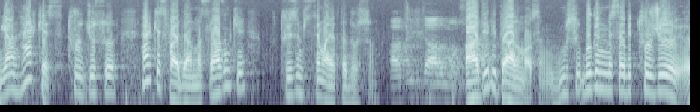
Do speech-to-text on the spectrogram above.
yani herkes, turcusu, herkes faydalanması lazım ki turizm sistemi ayakta dursun. Adil bir dağılım olsun. Adil bir dağılım olsun. Bu- Bugün mesela bir turcu, e,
